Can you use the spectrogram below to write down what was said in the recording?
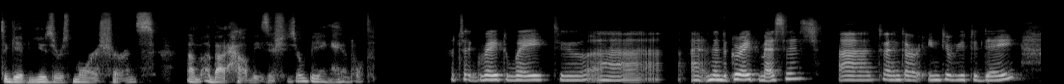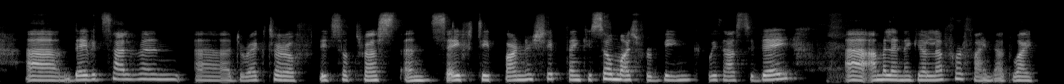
to give users more assurance um, about how these issues are being handled. That's a great way to, uh, and a great message uh, to end our interview today. Um, David Sullivan, uh, Director of Digital Trust and Safety Partnership, thank you so much for being with us today. Uh, I'm Elena Giolla for Find Out Why.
